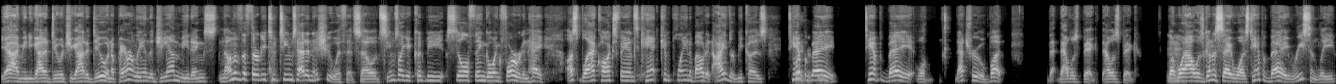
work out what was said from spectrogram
Yeah, I mean, you got to do what you got to do. And apparently, in the GM meetings, none of the 32 teams had an issue with it. So it seems like it could be still a thing going forward. And hey, us Blackhawks fans can't complain about it either because Tampa Bay, Tampa Bay, well, not true, but that, that was big. That was big. But mm-hmm. what I was going to say was Tampa Bay recently,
